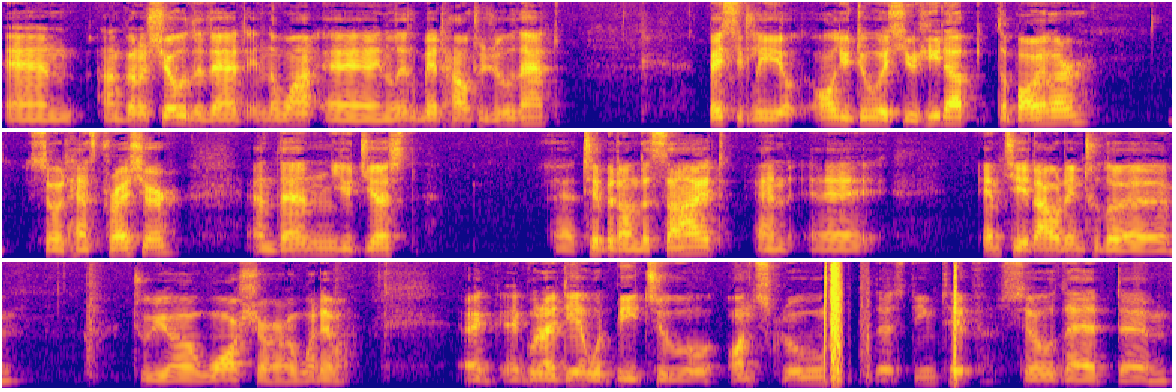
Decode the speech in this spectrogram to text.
and I'm gonna show you that in the uh, in a little bit how to do that. Basically, all you do is you heat up the boiler so it has pressure, and then you just uh, tip it on the side and uh, empty it out into the to your washer or whatever. A, a, good idea would be to unscrew the steam tip so that um,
